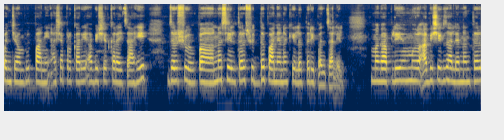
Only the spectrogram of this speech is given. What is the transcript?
पंचामृत पाणी अशा प्रकारे अभिषेक करायचा आहे. जर शु प नसेल तर शुद्ध पाण्यानं केलं तरी पण चालेल. मग आपली म अभिषेक झाल्यानंतर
